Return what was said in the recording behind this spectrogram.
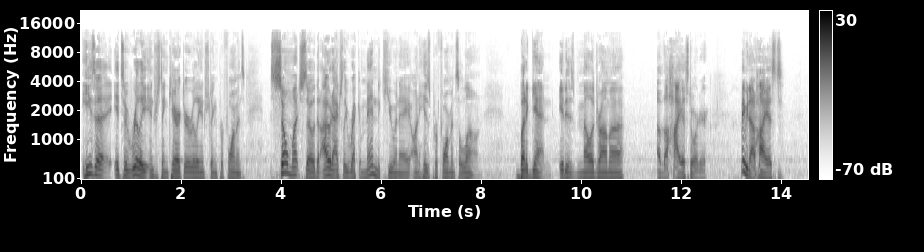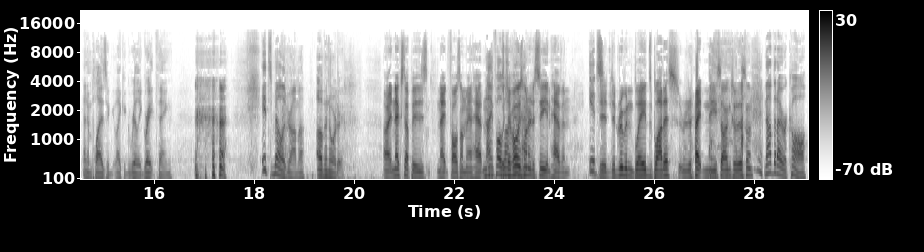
He's a it's a really interesting character, a really interesting performance. So much so that I would actually recommend Q and A on his performance alone. But again, it is melodrama of the highest order. Maybe not highest. That implies a, like a really great thing. it's melodrama of an order. All right, next up is Night Falls on Manhattan, Night Falls which on I've always wanted to see and haven't. It's Did, did Ruben Blades Blades write any songs for this one? not that I recall,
